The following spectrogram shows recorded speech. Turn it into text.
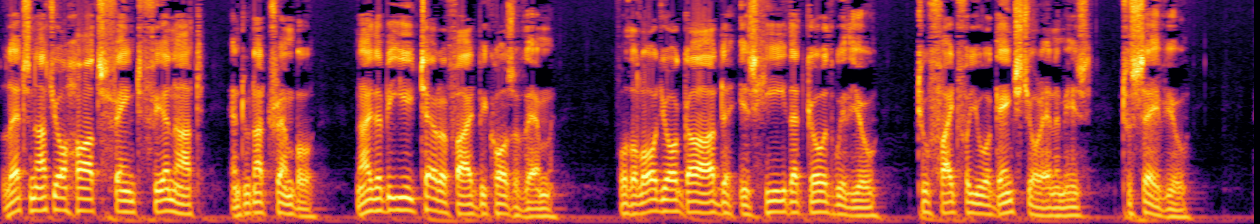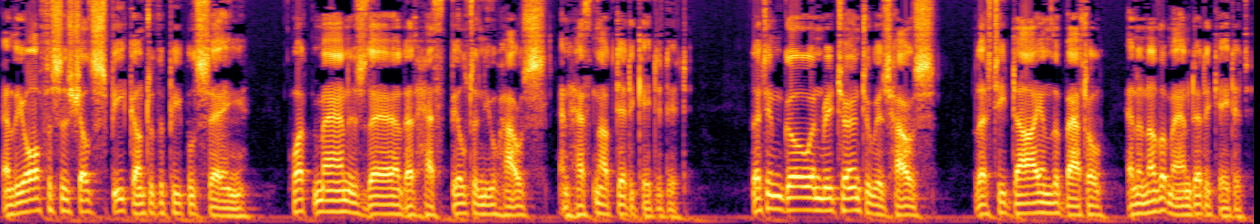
Let not your hearts faint, fear not, and do not tremble, neither be ye terrified because of them. For the Lord your God is he that goeth with you, to fight for you against your enemies, to save you. And the officers shall speak unto the people, saying, What man is there that hath built a new house, and hath not dedicated it? Let him go and return to his house, lest he die in the battle, and another man dedicate it.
